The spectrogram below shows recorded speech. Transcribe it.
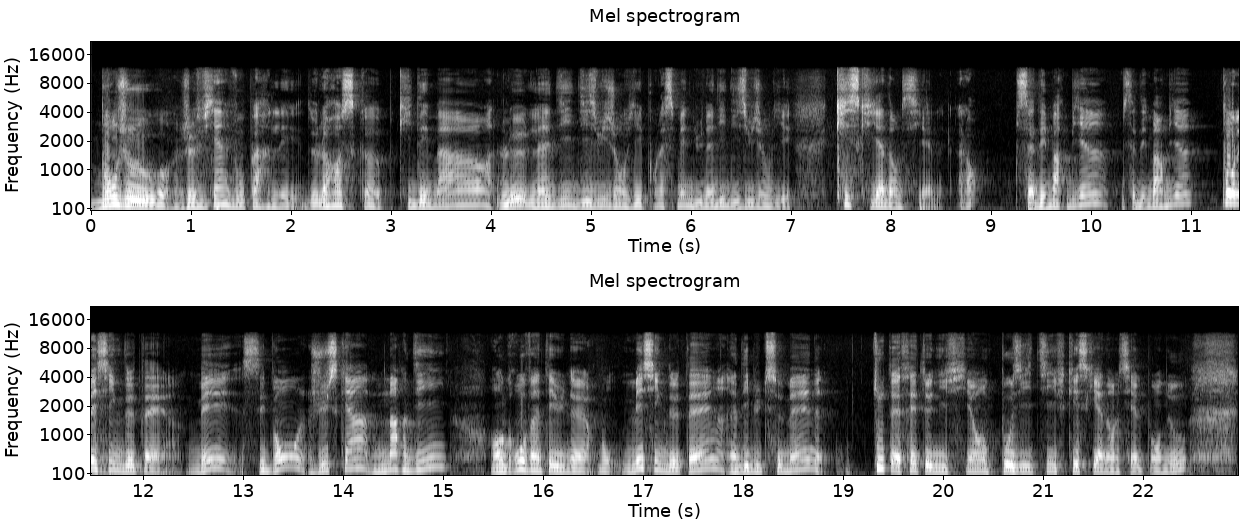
Bonjour, je viens vous parler de l'horoscope qui démarre le lundi 18 janvier, pour la semaine du lundi 18 janvier. Qu'est-ce qu'il y a dans le ciel? Alors, ça démarre bien, ça démarre bien pour les signes de terre, mais c'est bon jusqu'à mardi, en gros 21h. Bon, mes signes de terre, un début de semaine tout à fait tonifiant, positif. Qu'est-ce qu'il y a dans le ciel pour nous?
